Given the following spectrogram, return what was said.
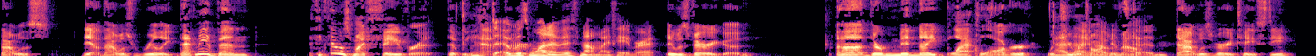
That was yeah, that was really that may have been. I think that was my favorite that we It was, had. it was one of, if not my favorite. It was very good. Uh, their midnight black lager, which I you were talking was about, good. that was very tasty.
